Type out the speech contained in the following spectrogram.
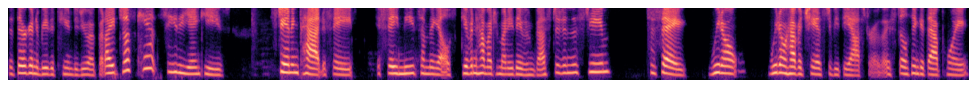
that they're going to be the team to do it. But I just can't see the Yankees standing pat if they if they need something else, given how much money they've invested in this team, to say we don't we don't have a chance to beat the Astros. I still think at that point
